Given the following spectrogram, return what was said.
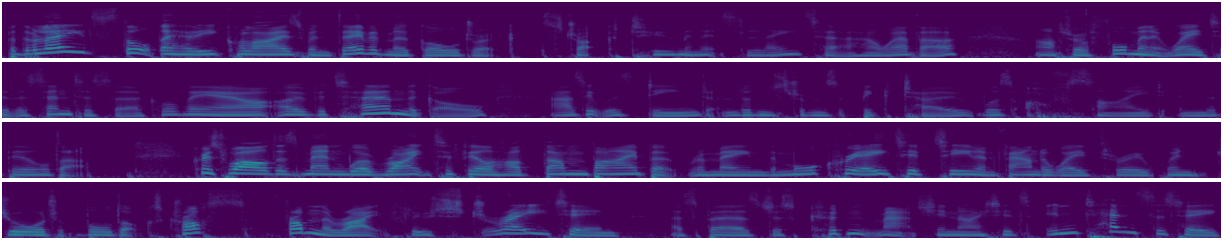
but the Blades thought they had equalised when David McGoldrick struck two minutes later. However, after a four-minute wait at the centre circle, VAR overturned the goal as it was deemed Lundstram's big toe was offside in the build-up. Chris Wilder's men were right to feel hard done by, but remained the more creative team and found a way through when George Baldock's cross from the right flew straight in as Spurs just couldn't match United's intensity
